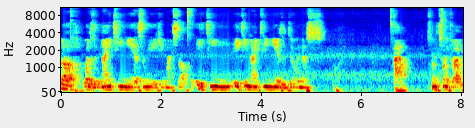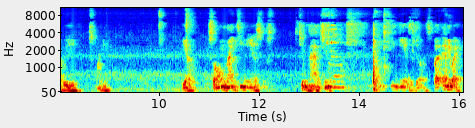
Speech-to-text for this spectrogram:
Oh, what is it? 19 years. I'm aging myself. 18, 18, 19 years of doing this. Wow. 2025 will be 20. Yeah. So 19 years. Could you imagine? Yeah. 18 years of doing this. But anyway,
